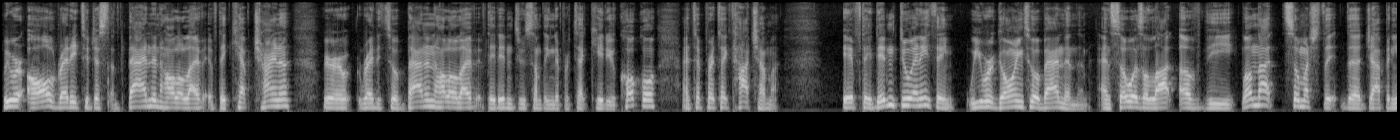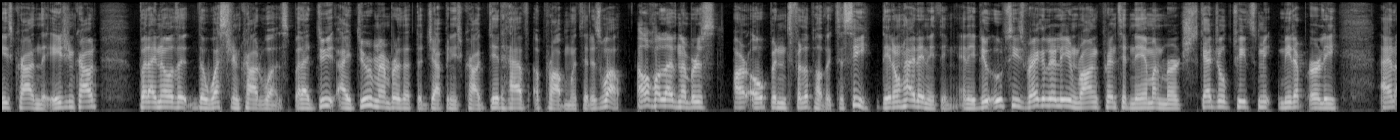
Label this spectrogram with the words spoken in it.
We were all ready to just abandon Hololive if they kept China. We were ready to abandon Hololive if they didn't do something to protect Kiryu Coco and to protect Hachama if they didn't do anything, we were going to abandon them. And so was a lot of the, well, not so much the, the Japanese crowd and the Asian crowd, but I know that the Western crowd was. But I do I do remember that the Japanese crowd did have a problem with it as well. All Hololive numbers are open for the public to see. They don't hide anything. And they do oopsies regularly in wrong printed name on merch, scheduled tweets meet, meet up early, and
